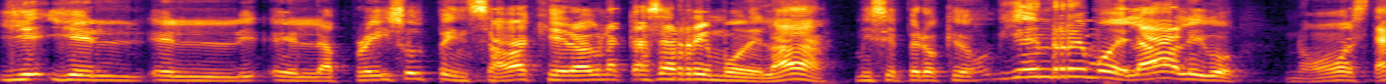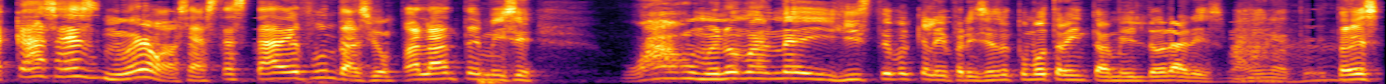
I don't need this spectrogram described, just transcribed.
Y, el, el, el appraisal pensaba que era una casa remodelada. Me dice, pero quedó bien remodelada. Le digo, no, esta casa es nueva, o sea, esta está de fundación para adelante. Me dice, wow, menos mal me dijiste porque la diferencia son como 30 mil dólares, imagínate. Entonces,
